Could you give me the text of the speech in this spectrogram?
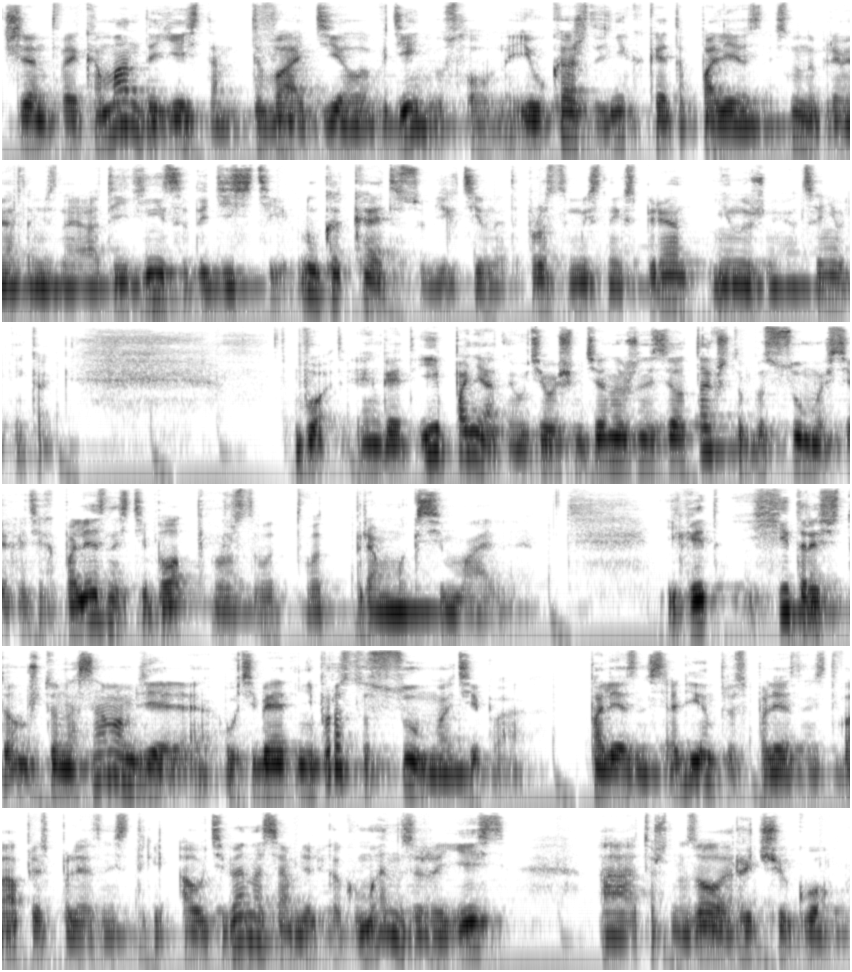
члена твоей команды есть там два дела в день, условно, и у каждого из них какая-то полезность. Ну, например, там, не знаю, от единицы до десяти. Ну, какая-то субъективная. Это просто мысленный эксперимент, не нужно ее оценивать никак. Вот, и он говорит, и понятно, у тебя, в общем, тебе нужно сделать так, чтобы сумма всех этих полезностей была просто вот, вот прям максимальная. И говорит, хитрость в том, что на самом деле у тебя это не просто сумма типа полезность 1 плюс полезность 2 плюс полезность 3, а у тебя на самом деле, как у менеджера, есть а, то, что назвал рычагом.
